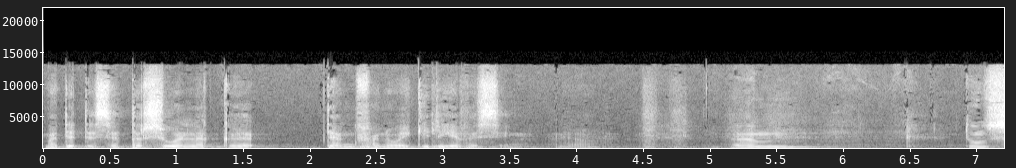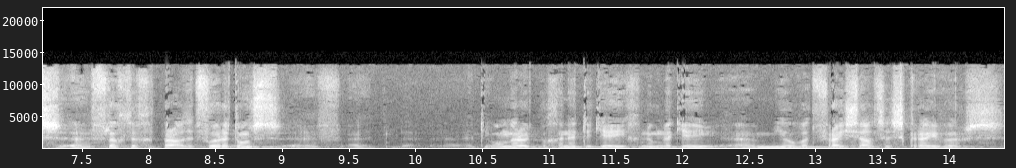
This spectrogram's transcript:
Maar dit is 'n persoonlike ding van hoe ek die lewe sien. Ehm um, toe ons uh, vlugtig gepraat het voordat ons uh, die onderhoud begin het, het jy genoem dat jy ehm um, heelwat vrystelse skrywers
